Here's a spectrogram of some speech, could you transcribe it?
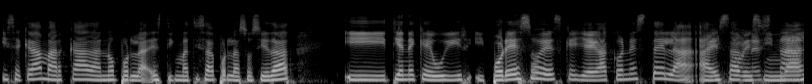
Y se queda marcada, ¿no? Por la, estigmatizada por la sociedad y tiene que huir. Y por eso es que llega con Estela a esa vecindad.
